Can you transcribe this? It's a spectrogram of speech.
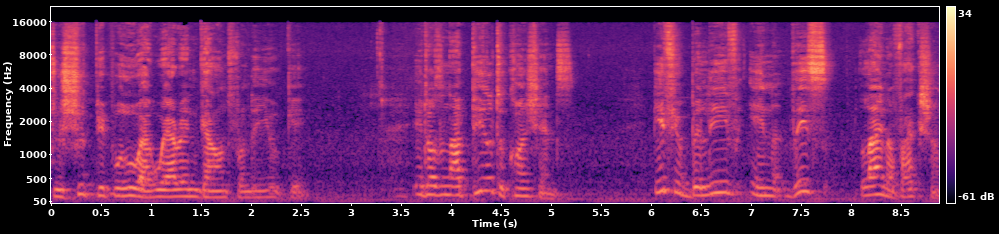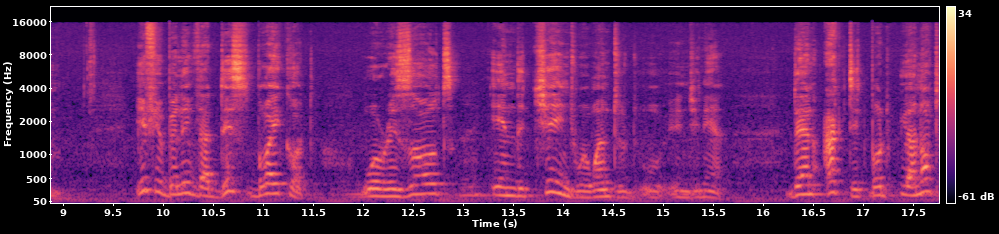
to shoot people who were wearing gowns from the UK. It was an appeal to conscience. If you believe in this line of action, if you believe that this boycott will result in the change we want to engineer, then act it, but you are not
